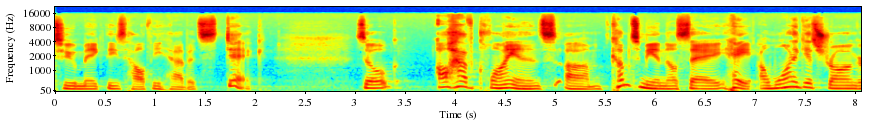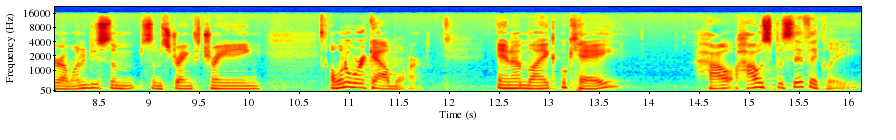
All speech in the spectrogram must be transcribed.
to make these healthy habits stick. So I'll have clients um, come to me and they'll say, "Hey, I want to get stronger. I want to do some some strength training. I want to work out more." And I'm like, "Okay, how how specifically?"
